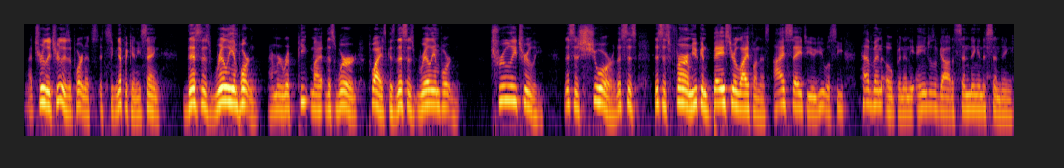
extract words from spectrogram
And that truly, truly is important. It's, it's significant. He's saying, This is really important. I'm going to repeat my, this word twice because this is really important. Truly, truly. This is sure. This is, this is firm. You can base your life on this. I say to you, you will see heaven open and the angels of God ascending and descending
